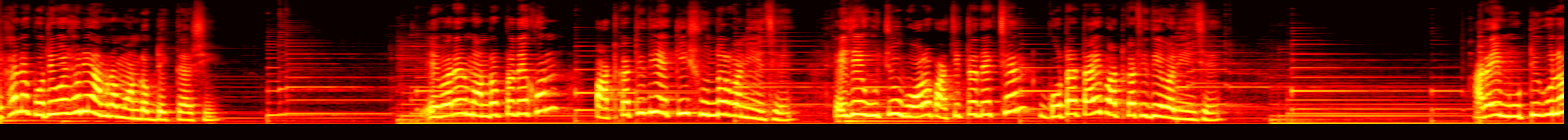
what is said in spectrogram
এখানে প্রতি বছরই আমরা মণ্ডপ দেখতে আসি। এবারের মণ্ডপটা দেখুন, পাটকাঠি দিয়ে কি সুন্দর বানিয়েছে। এই যে উঁচু বড় প্রাচীরটা দেখছেন, গোটাটাই পাটকাঠি দিয়ে বানিয়েছে। আর এই মূর্তিগুলো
